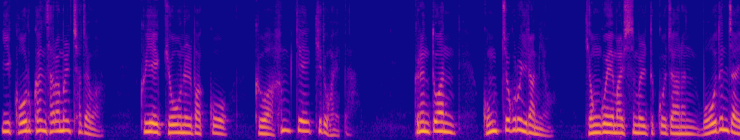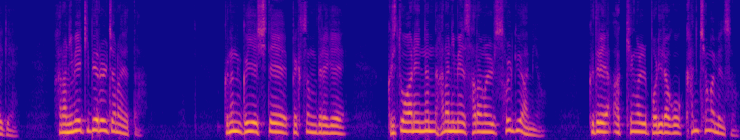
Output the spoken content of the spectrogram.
이 거룩한 사람을 찾아와 그의 교훈을 받고 그와 함께 기도하였다. 그는 또한 공적으로 일하며 경고의 말씀을 듣고자 하는 모든 자에게 하나님의 기별을 전하였다. 그는 그의 시대의 백성들에게 그리스도 안에 있는 하나님의 사랑을 설교하며 그들의 악행을 버리라고 간청하면서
